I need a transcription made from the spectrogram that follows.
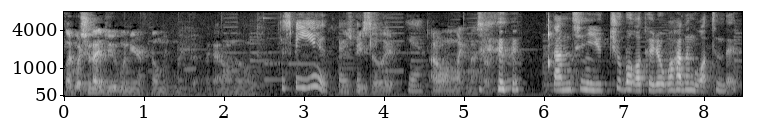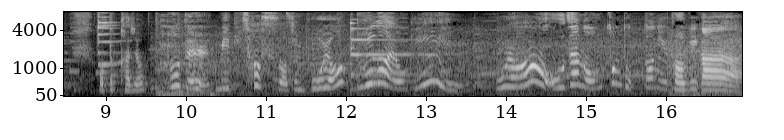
Like, what should I do when you're filming like that? Like, I don't know. Just be you. Just be silly. Yeah. I don't want to like mess up. your- 남친이 유튜버가 되려고 하는 것 같은데 어떡하죠? 오들 미쳤어 지금 보여? 누나 여기 뭐야 어제는 엄청 덥더니 저기가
